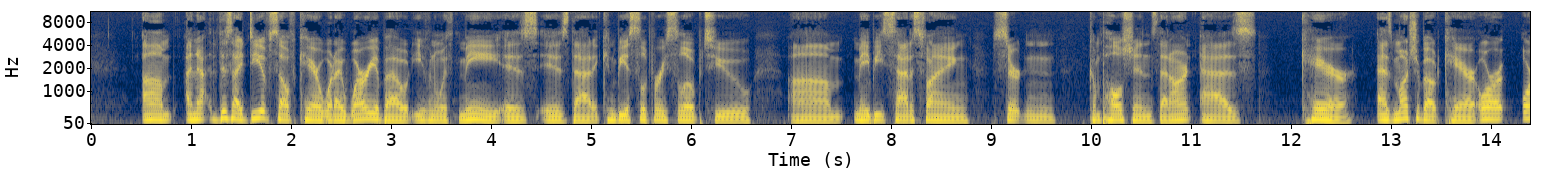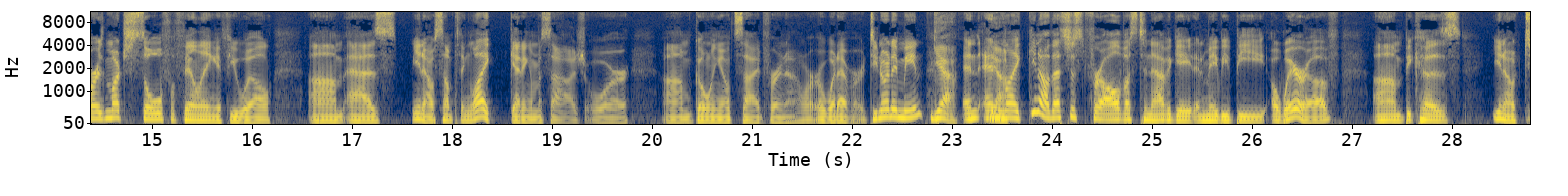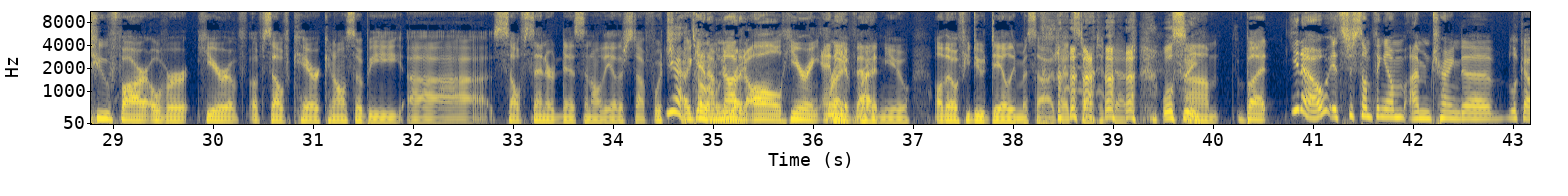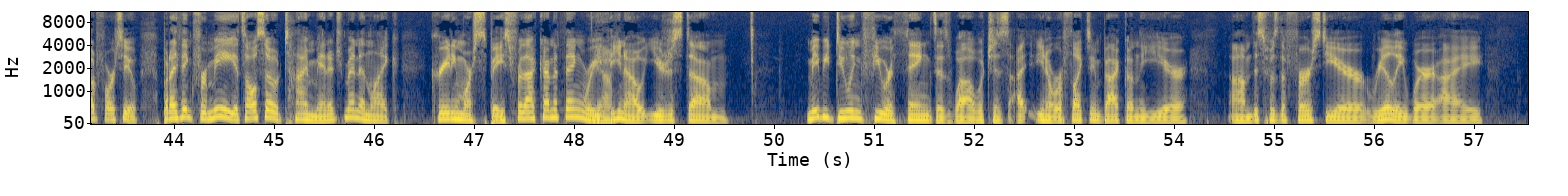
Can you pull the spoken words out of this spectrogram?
um, and this idea of self care, what I worry about, even with me, is is that it can be a slippery slope to um, maybe satisfying certain compulsions that aren't as care as much about care or or as much soul fulfilling, if you will, um, as you know something like getting a massage or um, going outside for an hour or whatever. Do you know what I mean? Yeah, and and yeah. like you know that's just for all of us to navigate and maybe be aware of um, because you know too far over here of, of self-care can also be uh, self-centeredness and all the other stuff which Yeah, again i'm not right. at all hearing any Right, of that right. in you although if you do daily massage i'd start to judge We'll see. um, but you know it's just something i'm i'm trying to look out for too but i think for me it's also time management and like creating more space for that kind of thing where Yeah. you, you know you're just um maybe doing fewer things as well, which is I- you know reflecting back on the year. Um, this was the first year really where I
